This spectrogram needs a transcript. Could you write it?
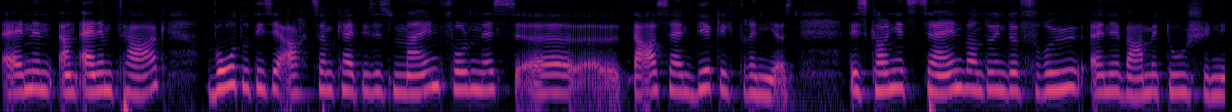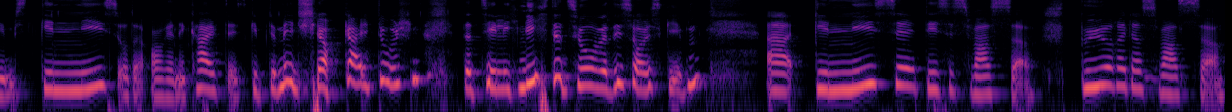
einen, an einem Tag, wo du diese Achtsamkeit, dieses Mindfulness-Dasein äh, wirklich trainierst. Das kann jetzt sein, wenn du in der Früh eine warme Dusche nimmst. Genieß oder auch eine kalte. Es gibt ja Menschen, die auch kalt duschen. Da zähle ich nicht dazu, aber die soll es geben. Äh, genieße dieses Wasser. Spüre das Wasser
